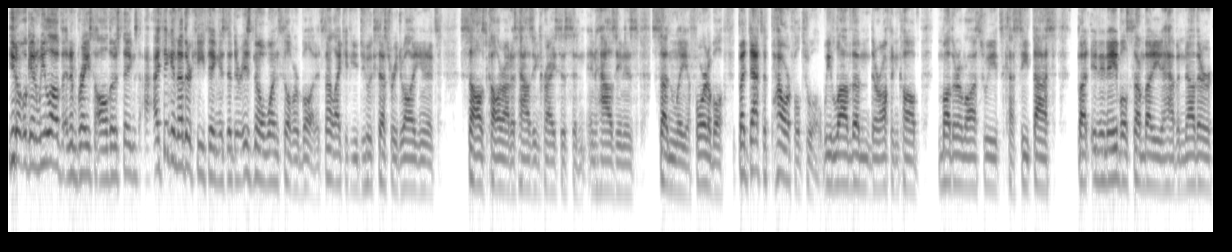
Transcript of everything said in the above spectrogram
You know, again, we love and embrace all those things. I think another key thing is that there is no one silver bullet. It's not like if you do accessory dwelling units, solves Colorado's housing crisis and, and housing is suddenly affordable. But that's a powerful tool. We love them. They're often called mother in law suites, casitas but it enables somebody to have another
